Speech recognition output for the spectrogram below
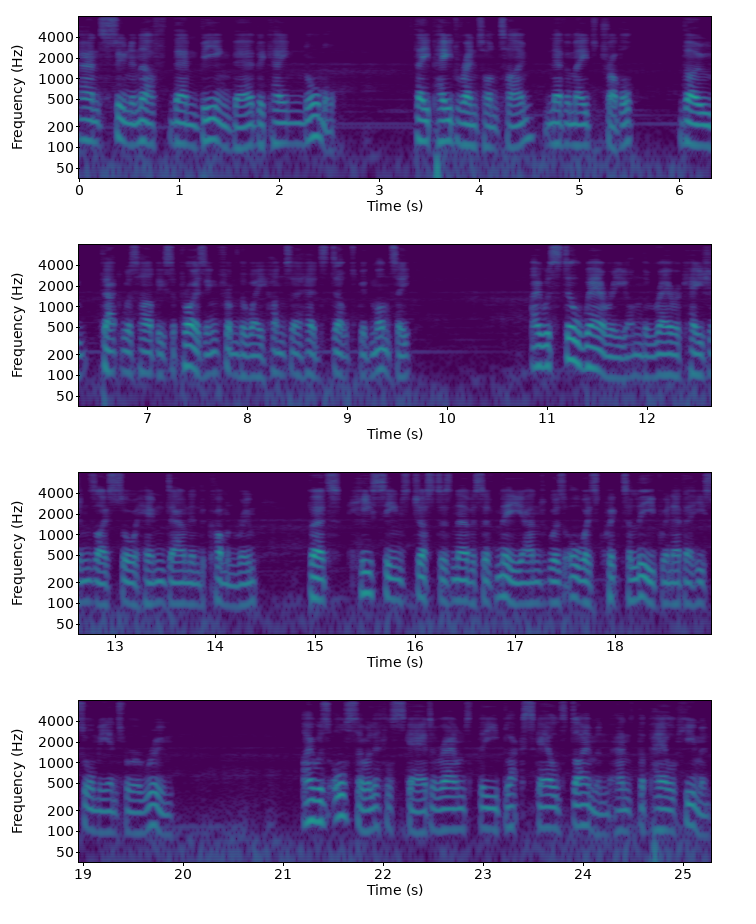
and soon enough them being there became normal. They paid rent on time, never made trouble, though that was hardly surprising from the way Hunter had dealt with Monty, I was still wary on the rare occasions I saw him down in the common room, but he seemed just as nervous of me and was always quick to leave whenever he saw me enter a room. I was also a little scared around the black scaled diamond and the pale human.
